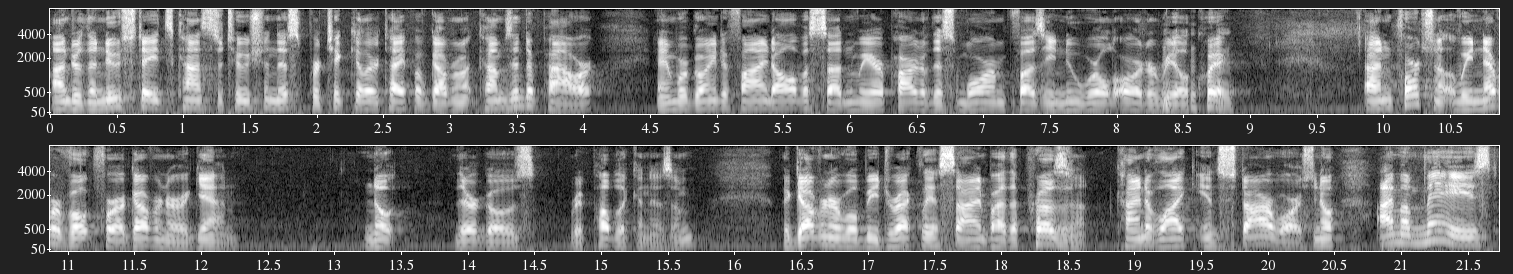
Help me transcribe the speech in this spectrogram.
Under the new state's constitution, this particular type of government comes into power, and we're going to find all of a sudden we are part of this warm, fuzzy New World Order real quick. Unfortunately, we never vote for a governor again. Note, there goes Republicanism. The governor will be directly assigned by the president, kind of like in Star Wars. You know, I'm amazed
